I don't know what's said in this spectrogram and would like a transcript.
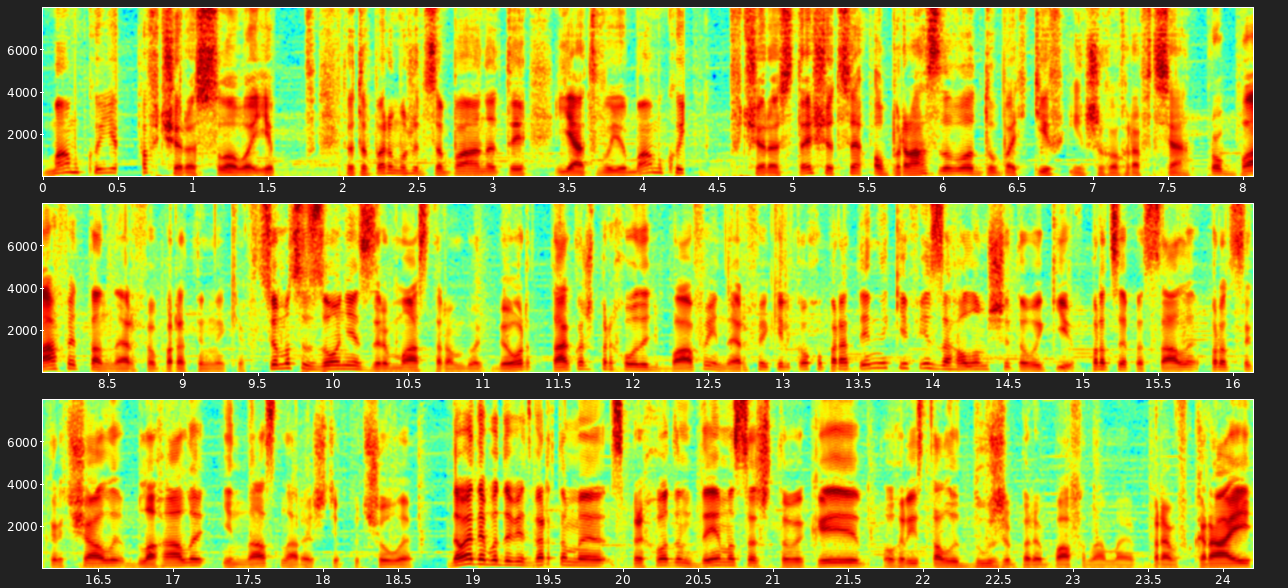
мамку єбав через слово єбав, то тепер можуть забанити я твою мамку через те, що це образливо до батьків іншого гравця. Про бафи та нерфи оперативників. В цьому сезоні з ремастером Blackbird також приходять бафи і нерфи кількох оперативників і загалом щитовиків. Про це писали, про це кричали, благали і нас нарешті почули. Давайте буде відвертими з приходом Деймоса, щитовики у грі стали дуже перебафаними, прям вкрай.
